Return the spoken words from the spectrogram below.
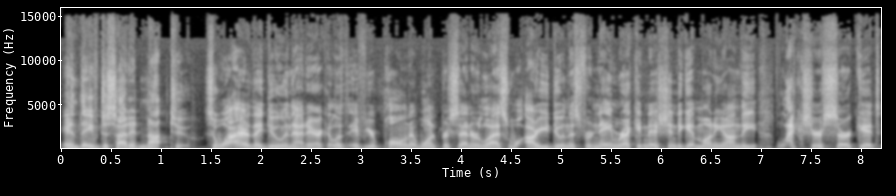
and they've decided not to. So why are they doing that, Erick? If you're polling at one percent or less, are you doing this for name recognition to get money on the lecture circuit?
